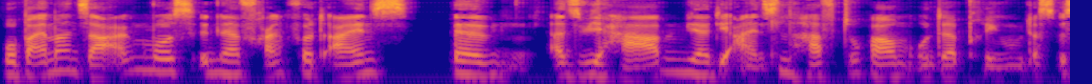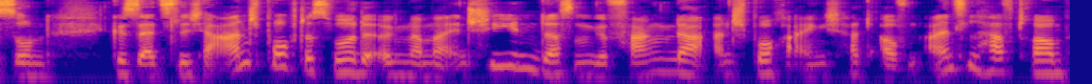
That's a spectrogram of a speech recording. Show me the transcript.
Wobei man sagen muss, in der Frankfurt 1 ähm, also wir haben ja die Einzelhaftraumunterbringung. Das ist so ein gesetzlicher Anspruch. Das wurde irgendwann mal entschieden, dass ein Gefangener Anspruch eigentlich hat auf einen Einzelhaftraum.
